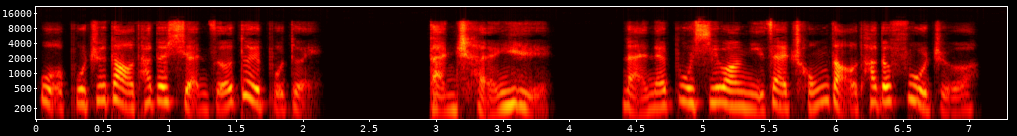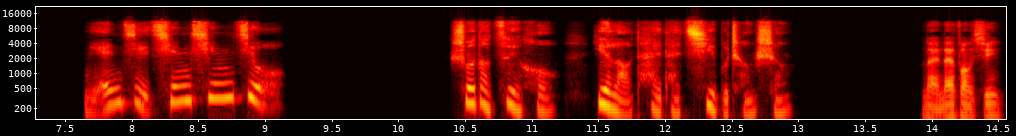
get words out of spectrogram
我不知道他的选择对不对，但陈玉，奶奶不希望你再重蹈他的覆辙。年纪轻轻就……说到最后，叶老太太泣不成声。奶奶放心，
